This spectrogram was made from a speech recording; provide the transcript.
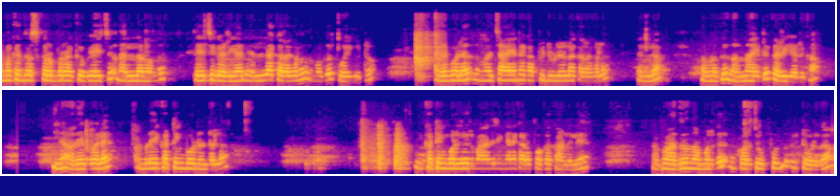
നമുക്ക് എന്തോ സ്ക്രബ്ബറൊക്കെ ഉപയോഗിച്ച് നല്ലോണം ഒന്ന് തേച്ച് കഴുകിയാൽ എല്ലാ കറകളും നമുക്ക് പോയി കിട്ടും. അതേപോലെ നമ്മൾ ചായന്റെ കപ്പിന്റെ ഉള്ളിലുള്ള കറകൾ എല്ലാം നമുക്ക് നന്നായിട്ട് കഴുകിയെടുക്കാം. ഇനി അതേപോലെ നമ്മൾ ഈ കട്ടിംഗ് ബോർഡ് ഉണ്ടല്ലോ. ഈ കട്ടിംഗ് ബോർഡിൽ ഒരുമാതിരി ഇങ്ങനെ കറുപ്പൊക്കെ കാണില്ലേ? അപ്പോൾ അത് നമ്മൾക്ക് കുറച്ച് ഉപ്പ് ഇട്ട് കൊടുക്കാം.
